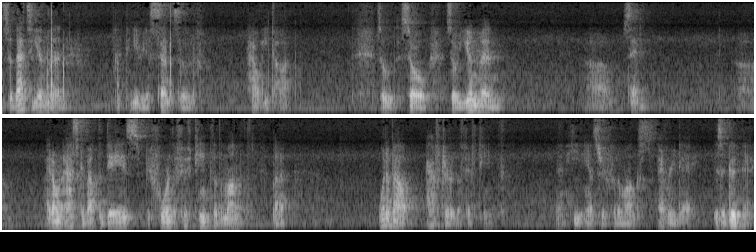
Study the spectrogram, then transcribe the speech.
So that's Yin Yunmen, to give you a sense of how he taught. So, so, so Yunmen uh, said, uh, I don't ask about the days before the 15th of the month, but what about after the 15th? And he answered for the monks, every day is a good day.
